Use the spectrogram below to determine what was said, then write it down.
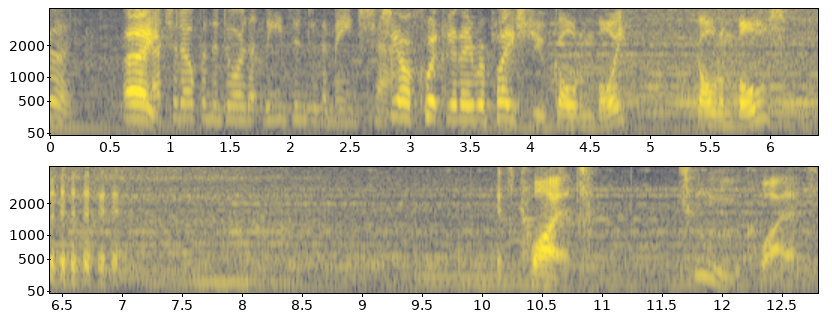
Good. Hey! That should open the door that leads into the main shaft. See how quickly they replaced you, golden boy? Golden balls? it's quiet. Too quiet.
